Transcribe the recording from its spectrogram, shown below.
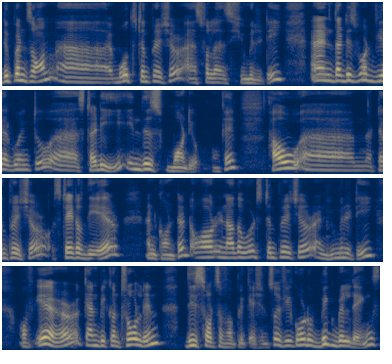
depends on uh, both temperature as well as humidity and that is what we are going to uh, study in this module. Okay. How um, temperature, state of the air and content or in other words temperature and humidity of air can be controlled in these sorts of applications. So, if you go to big buildings,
